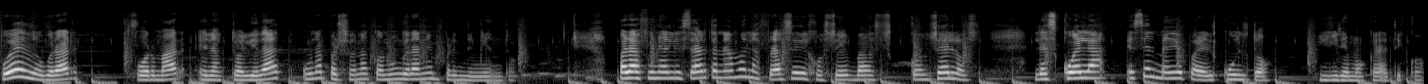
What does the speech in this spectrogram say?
puede lograr formar en la actualidad una persona con un gran emprendimiento. Para finalizar tenemos la frase de José Vasconcelos, la escuela es el medio para el culto y democrático.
